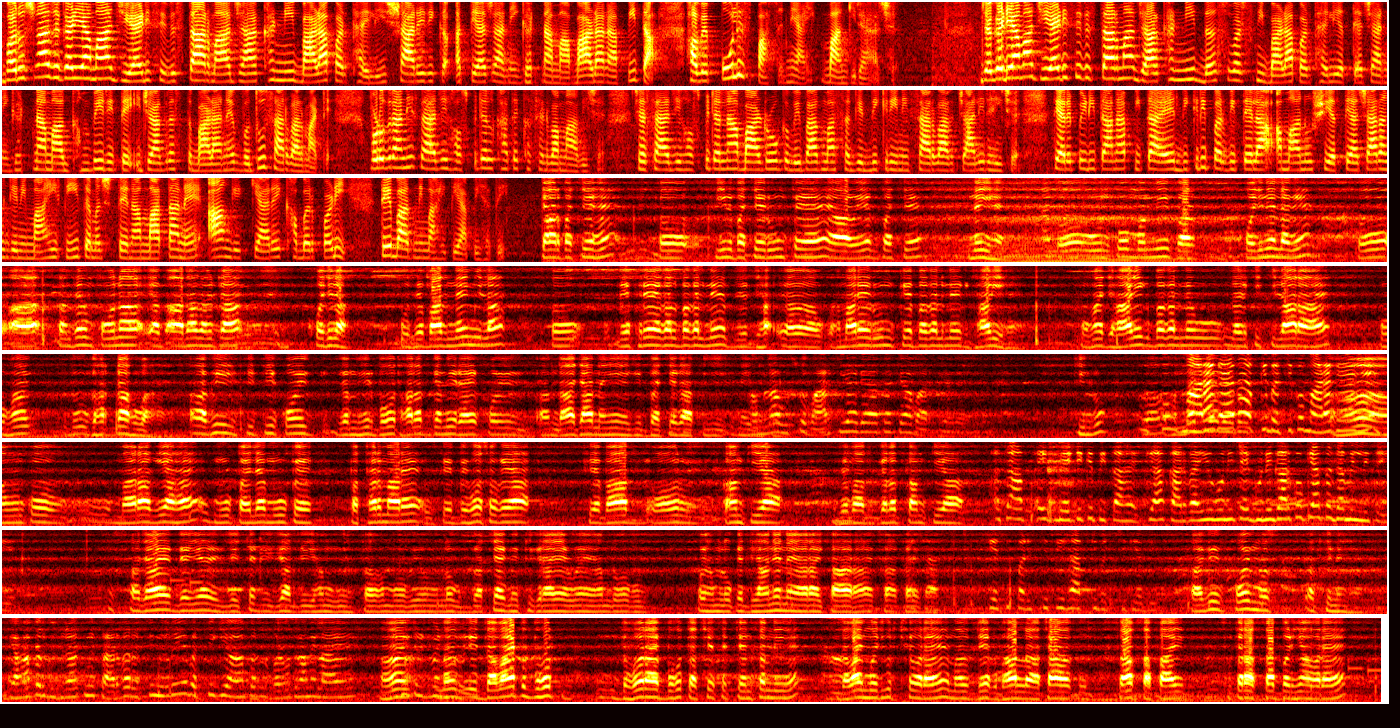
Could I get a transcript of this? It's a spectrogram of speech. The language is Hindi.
ભરૂચના ઝઘડિયામાં જીઆઈડીસી વિસ્તારમાં ઝારખંડની બાળા પર થયેલી શારીરિક અત્યાચારની ઘટનામાં બાળાના પિતા હવે પોલીસ પાસે ન્યાય માંગી રહ્યા છે. ઝઘડિયામાં જીઆઈડીસી વિસ્તારમાં ઝારખંડની દસ વર્ષની બાળા પર થયેલી અત્યાચારની ઘટનામાં ગંભીર રીતે ઇજાગ્રસ્ત બાળાને વધુ સારવાર માટે વડોદરાની સયાજી હોસ્પિટલ ખાતે ખસેડવામાં આવી છે જ્યાં સયાજી હોસ્પિટલના બાળરોગ વિભાગમાં સગીર દીકરીની સારવાર ચાલી રહી છે ત્યારે પીડિતાના પિતાએ દીકરી પર વીતેલા અમાનુષી અત્યાચાર અંગેની માહિતી તેમજ તેના માતાને આ અંગે ક્યારે ખબર પડી તે બાદની માહિતી આપી હતી चार बच्चे हैं तो तीन बच्चे रूम पे हैं और एक बच्चे नहीं है तो उनको मम्मी घर खोजने लगे तो आ, कम से कम पौना या आधा घंटा खोजना। उसके बाद नहीं मिला तो देख रहे अगल बगल में अ, हमारे रूम के बगल में एक झाड़ी है। वहाँ झाड़ी के बगल में वो लड़की चिल्ला रहा है वहाँ दुर्घटना हुआ है। अभी स्थिति कोई गंभीर बहुत हालत गंभीर है कोई अंदाज़ा नहीं है कि बचेगा कि नहीं हमला बचेगा। उस पर वार किया गया था क्या वार किया गया था? किनको उसको मारा गया था? आपकी बच्ची को मारा गया हाँ, है? हाँ उनको मारा गया है। मुँह पहले मुँह पे पत्थर मारे उसके बेहोश हो गया उसके बाद और काम किया उसके बाद गलत काम किया। अच्छा आप एक बेटी के पिता है। क्या कार्रवाई होनी चाहिए? गुनेगार को क्या सजा मिलनी चाहिए? सजाए दिए जैसे दी हम तो हम अभी हम लोग बच्चे में फिक्राए हुए हैं हम लोग कोई हम लोग के ध्यान ही नहीं आ रहा है क्या आ रहा है क्या अच्छा। करेगा कैसी परिस्थिति है आपकी बच्ची की अभी? अभी कोई मुस्त अच्छी नहीं है। यहाँ पर गुजरात में सारवार अच्छी मिल रही है बच्ची की? यहाँ पर वडोदरा में लाए हैं। हाँ मतलब? दवाई तो बहुत हो रहा है बहुत अच्छे से टेंशन नहीं है। हाँ। दवाई मज़बूत से हो रहा है मतलब देखभाल अच्छा साफ़ सफ़ाई सुथरा सब बढ़िया हो रहा है।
